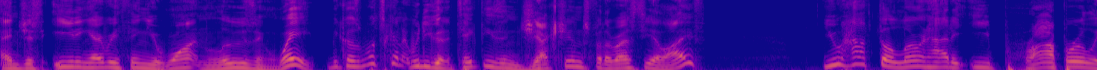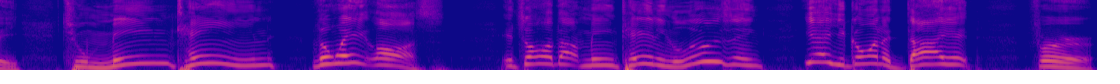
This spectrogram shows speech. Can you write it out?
and just eating everything you want and losing weight. Because what's gonna what are you gonna take these injections for the rest of your life? You have to learn how to eat properly to maintain the weight loss. It's all about maintaining. Losing, yeah, you go on a diet for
